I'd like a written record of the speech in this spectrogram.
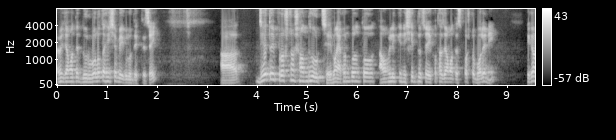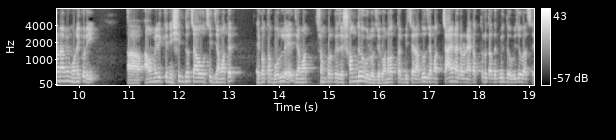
আমি জামাতের দুর্বলতা হিসেবে এগুলো দেখতে চাই। আর যেহেতু এই প্রশ্ন সন্দেহ উঠছে এবং এখন পর্যন্ত আওয়ামী লীগকে নিষিদ্ধ চাই, এই কথা জামাত স্পষ্ট বলেনি। এ কারণে আমি মনে করি আওয়ামী লীগকে নিষিদ্ধ চাওয়া উচিত জামাতের। কথা বললে জামাত সম্পর্কে যে সন্দেহগুলো, যে গণহত্যার বিচার আদৌ জামাত চায় না, কারণ একাত্তরে তাদের বিরুদ্ধে অভিযোগ আছে,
